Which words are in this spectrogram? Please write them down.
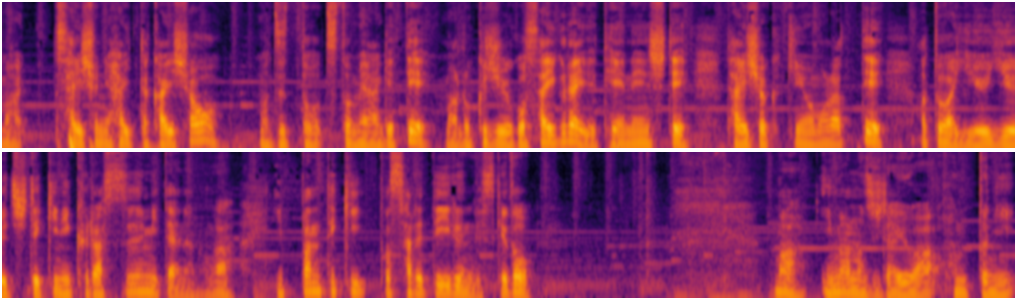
まあ、最初に入った会社を、まあ、ずっと勤め上げて、まあ、65歳ぐらいで定年して退職金をもらってあとは悠々自適に暮らすみたいなのが一般的とされているんですけどまあ今の時代は本当に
